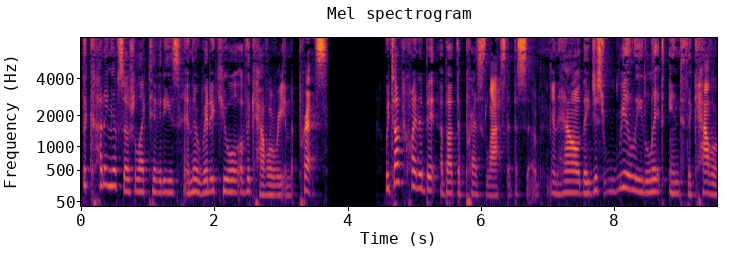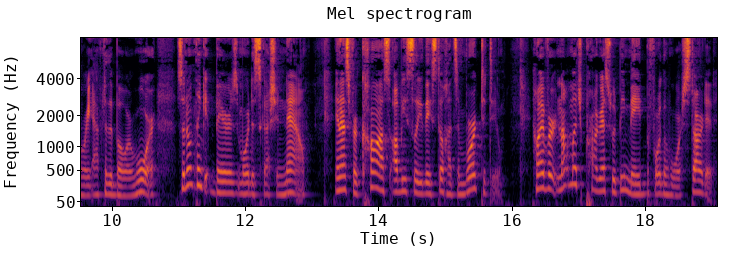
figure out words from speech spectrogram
the cutting of social activities, and the ridicule of the cavalry in the press. We talked quite a bit about the press last episode and how they just really lit into the cavalry after the Boer War, so I don't think it bears more discussion now. And as for costs, obviously they still had some work to do. However, not much progress would be made before the war started.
